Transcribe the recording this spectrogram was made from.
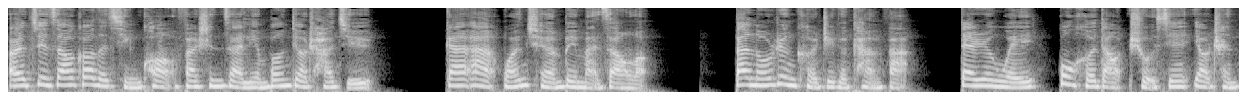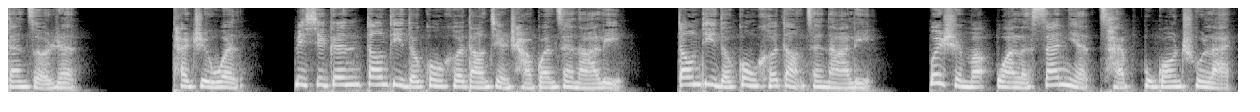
而最糟糕的情况发生在联邦调查局，该案完全被埋葬了。班农认可这个看法，但认为共和党首先要承担责任。他质问密西根当地的共和党检察官在哪里。当地的共和党在哪里？为什么晚了三年才曝光出来？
